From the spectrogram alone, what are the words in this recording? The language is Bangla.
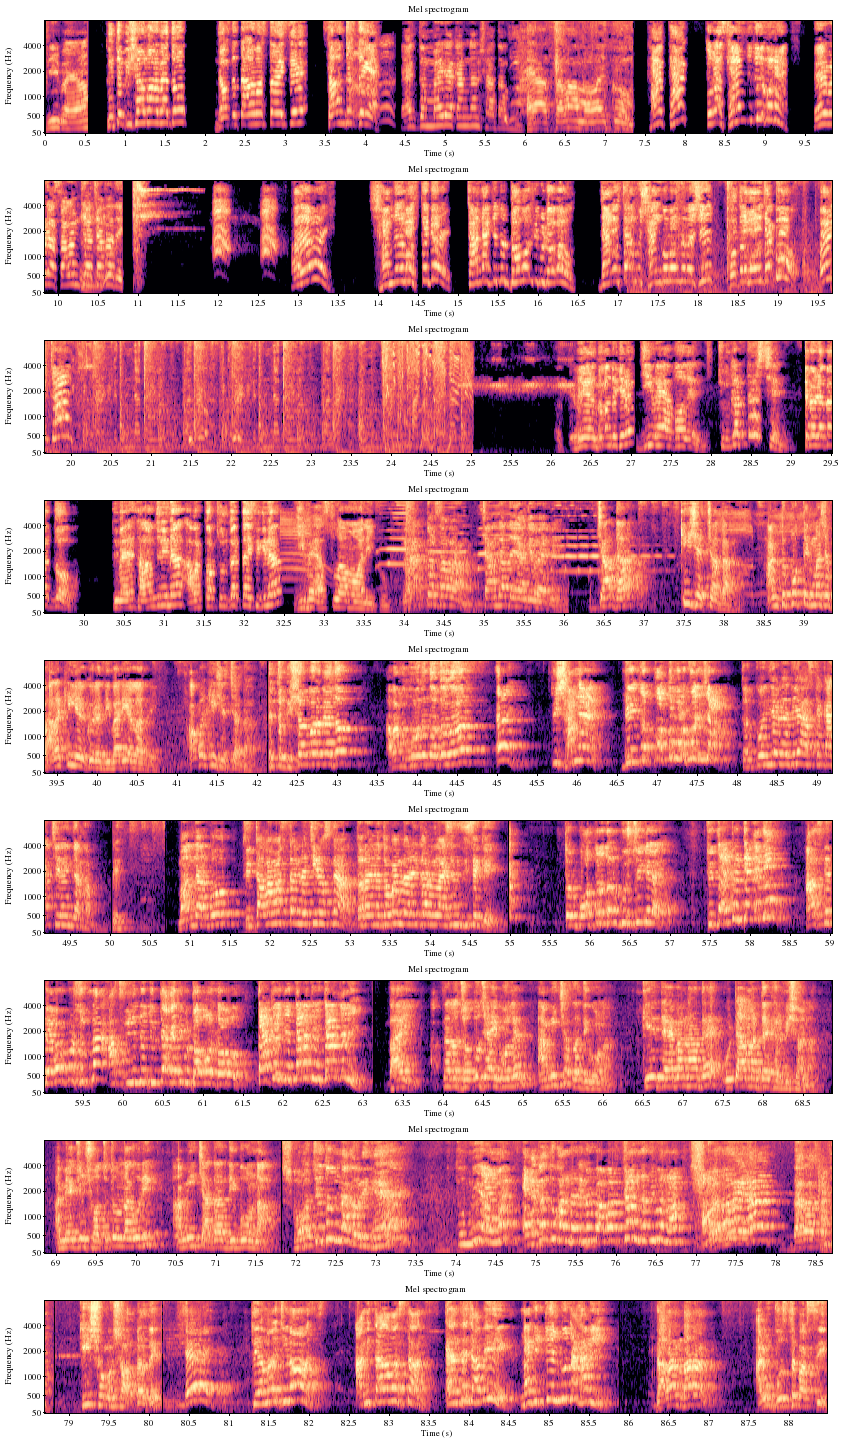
জি ভাইয়া। তুই তো বিশাল বড় বেদক। দশটা তালা মাস্তা হয়েছে সালাম দেশ থেকে একদম মাইরা কান কান সাত হ্যাঁ আসসালাম আলাইকুম। থাক থাক তোরা সালাম দিতে হবে না। এই বেটা সালাম চা চাটা দে। আরে সামনের মাস থেকে চাঁদা কিন্তু ডবল দিবি ডবল জানিস তো আমি সাঙ্গ বলতে বেশি কতটা মনে থাকব? চল। দোকান থেকে জি ভাইয়া বলেন। চুল কাটতে আসছেন? বেটা বেদক তুই বাইরে সালাম দিলি না? আবার কর চুল কাটতে আইসি কিনা? জি ভাই আসসালামু আলাইকুম। ডাক্তার সালাম চান্দা দে আগে বাইরে চাঁদা? কিসের চাঁদা? আমি তো প্রত্যেক মাসে ভাড়া ক্লিয়ার করে দিই বাড়িওয়ালারে আবার কিসের চাঁদা? তুই তো বিশাল বড় বেদক আবার মুখে মুখে তর্ক কর। এই তুই সামনে। তোর কত বড় কলিজা। তোর কোন দিয়ে আজকে কাচ্চি নাই দেখাম মান্দার বউ তুই তালা মাস্তান না চিনস না? তোর এনে দোকানদারি করার লাইসেন্স দিছে কে? তোর ভদ্রতার গোষ্ঠী গেলে তুই তাড়াতাড়ি টাকা দে। আজকে ব্যবহার করছিস না আজকে কিন্তু তুই টাকা দিবি ডবল ডবল তাড়াতাড়ি দে তাড়াতাড়ি তাড়াতাড়ি। ভাই আপনারা যত যাই বলেন আমি চাঁদা দিব না। কে দেয় বা না দেয় ওটা আমার দেখার বিষয় না। আমি একজন সচেতন নাগরিক আমি চাঁদা দিব না। সচেতন নাগরিক হ্যাঁ? তুমি আমার একা দোকানদারি করবে আবার চান্দা দিব না? দাঁড়া। কি সমস্যা আপনাদের? এই তুই আমার চিনস? আমি তারা মাস্তান এনতে যাবি নাকি তেল গুতা খাবি? দাঁড়ান দাঁড়ান। আমি বুঝতে পারছি।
